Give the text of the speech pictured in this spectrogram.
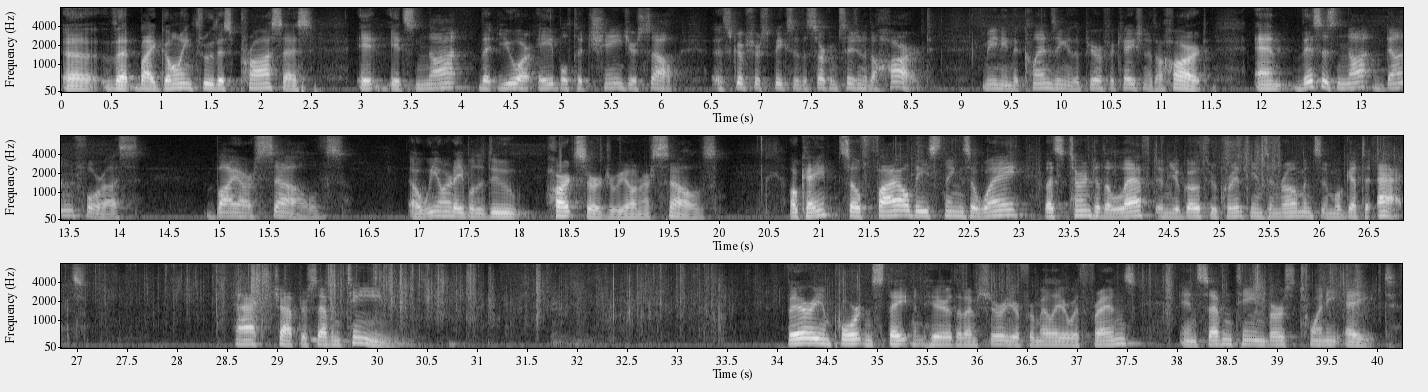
Uh, that by going through this process, it, it's not that you are able to change yourself. Uh, scripture speaks of the circumcision of the heart, meaning the cleansing and the purification of the heart. And this is not done for us by ourselves. Uh, we aren't able to do heart surgery on ourselves. Okay, so file these things away. Let's turn to the left and you'll go through Corinthians and Romans and we'll get to Acts. Acts chapter 17. Very important statement here that I'm sure you're familiar with, friends, in 17, verse 28.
